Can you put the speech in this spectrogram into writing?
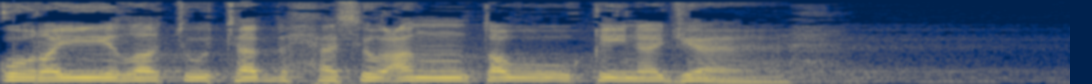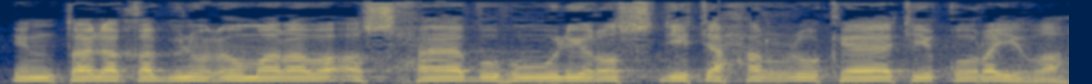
قريضة تبحث عن طوق نجاه انطلق ابن عمر وأصحابه لرصد تحركات قريضة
